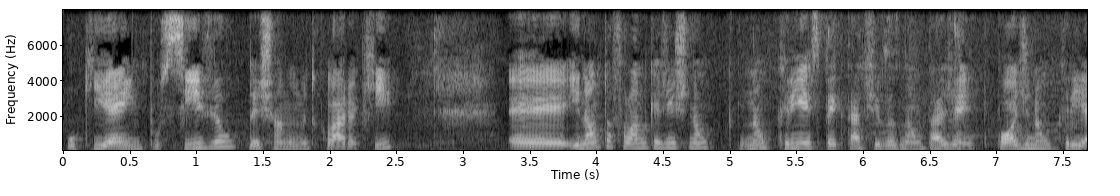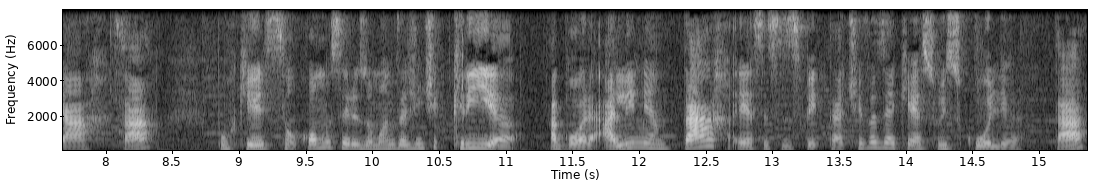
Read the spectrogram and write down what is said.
o que é impossível, deixando muito claro aqui. É, e não tô falando que a gente não, não cria expectativas, não, tá, gente? Pode não criar, tá? Porque são, como seres humanos a gente cria. Agora, alimentar essas expectativas é que é a sua escolha, tá?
